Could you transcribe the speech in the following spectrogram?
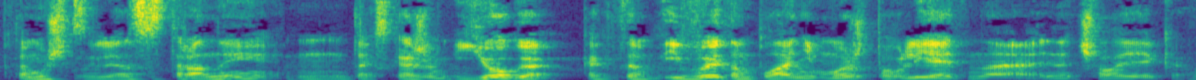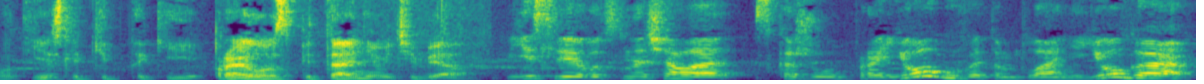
Потому что взгляд со стороны, так скажем, йога как-то и в этом плане может повлиять на, на человека. Вот есть ли какие-то такие правила воспитания у тебя? Если вот сначала скажу про йогу в этом плане, йога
